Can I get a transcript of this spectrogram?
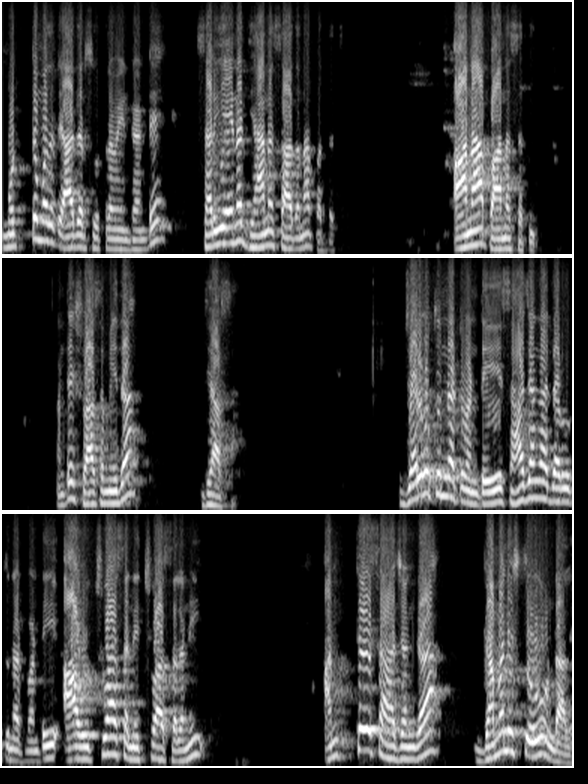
మొట్టమొదటి ఆదర్శ సూత్రం ఏంటంటే సరి అయిన ధ్యాన సాధన పద్ధతి. ఆనాపానసతి. అంటే శ్వాస మీద ధ్యాస. జరుగుతున్నటువంటి సహజంగా జరుగుతున్నటువంటి ఆ ఉచ్ఛ్వాస నిశ్వాసలని అంతే సహజంగా గమనిస్తూ ఉండాలి.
